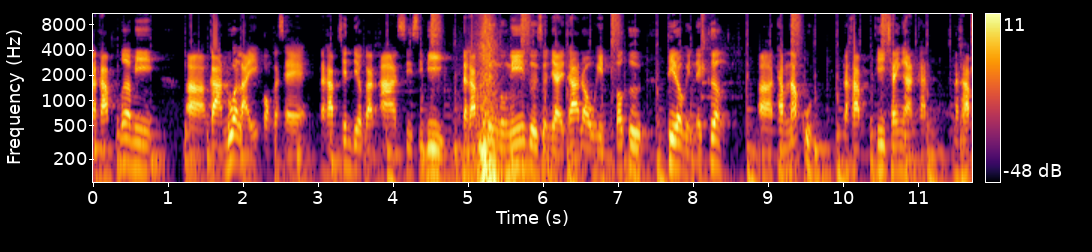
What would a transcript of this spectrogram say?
นะครับ เมื่อมีอการรั่วไหลของกระแสนะครับ เช่นเดียวกัน RCCB นะครับ ซึ่งตรงนี้โดยส่วนใหญ่ถ้าเราเห็นก็คือที่เราเห็นในเครื่อง อาทำน้ำอุ่นนะครับที่ใช้งานกันนะครับ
